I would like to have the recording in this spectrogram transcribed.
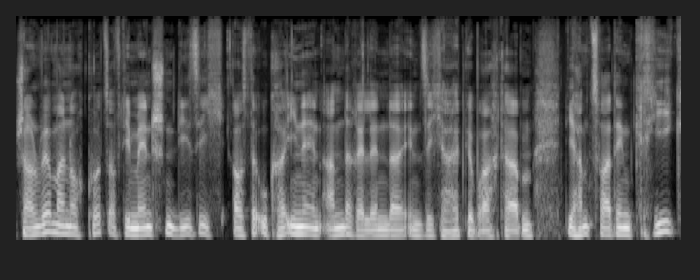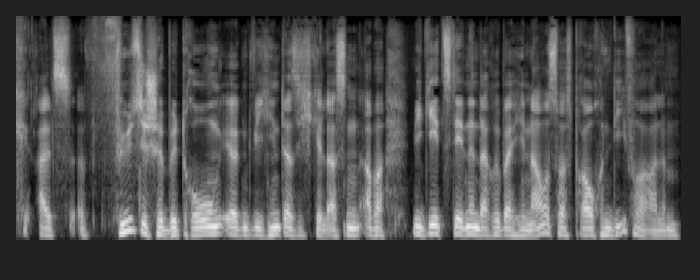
Schauen wir mal noch kurz auf die Menschen, die sich aus der Ukraine in andere Länder in Sicherheit gebracht haben. Die haben zwar den Krieg als physische Bedrohung irgendwie hinter sich gelassen, aber wie geht es denen darüber hinaus? Was brauchen die vor allem?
